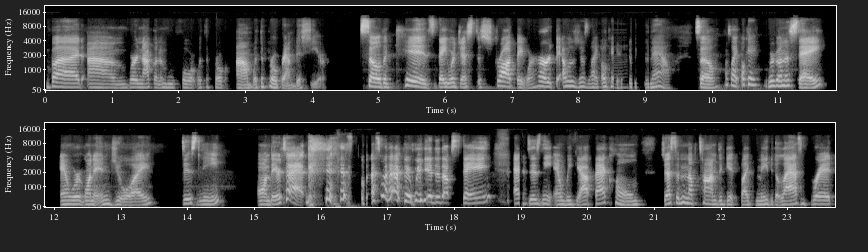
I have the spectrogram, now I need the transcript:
but um, we're not going to move forward with the pro- um, with the program this year." So the kids, they were just distraught. They were hurt. I was just like, "Okay, what do we do now?" So I was like, "Okay, we're going to stay, and we're going to enjoy Disney on their tag." that's what happened. We ended up staying at Disney, and we got back home just in enough time to get like maybe the last bread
